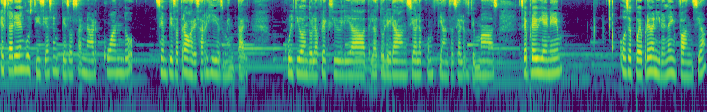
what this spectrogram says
Esta área de injusticia se empieza a sanar cuando se empieza a trabajar esa rigidez mental, cultivando la flexibilidad, la tolerancia, la confianza hacia los demás. Se previene o se puede prevenir en la infancia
